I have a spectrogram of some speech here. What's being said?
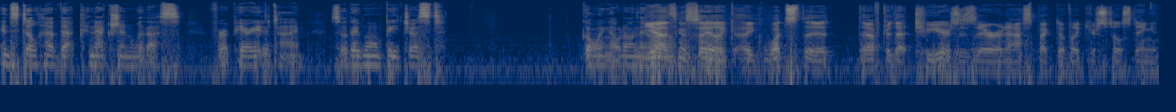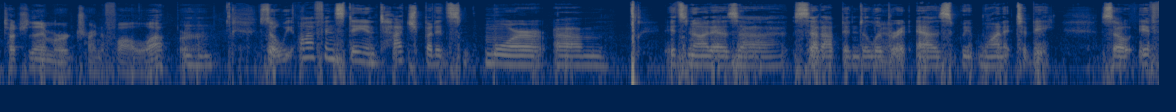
and still have that connection with us for a period of time. So they won't be just going out on their Yeah, I was gonna say like like what's the after that two years? Is there an aspect of like you're still staying in touch with them or trying to follow up or? So we often stay in touch, but it's more, um, it's not as uh, set up and deliberate as we want it to be. So if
